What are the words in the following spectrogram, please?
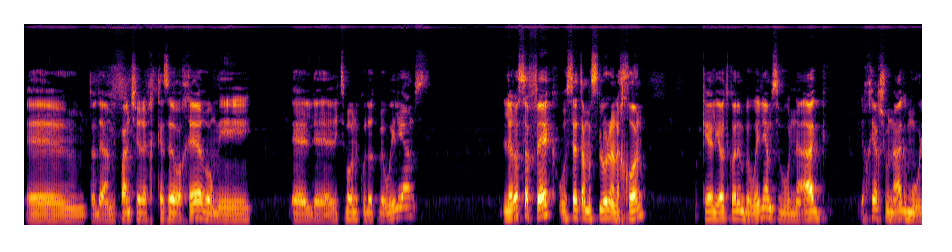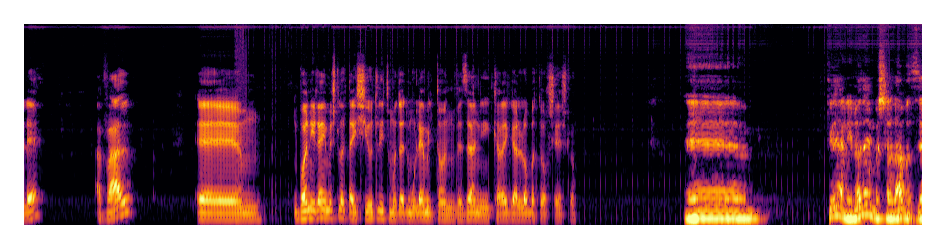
אתה יודע, מפאנצ'ר כזה או אחר, או מלצבור נקודות בוויליאמס. ללא ספק הוא עושה את המסלול הנכון, אוקיי? להיות קודם בוויליאמס והוא נהג, יוכיח שהוא נהג מעולה, אבל בוא נראה אם יש לו את האישיות להתמודד מול המילטון, וזה אני כרגע לא בטוח שיש לו. תראה, אני לא יודע אם בשלב הזה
